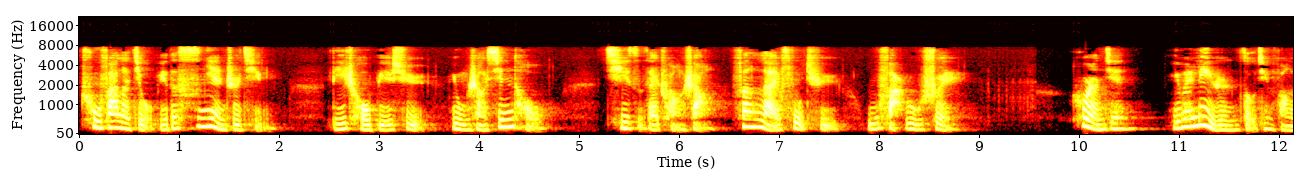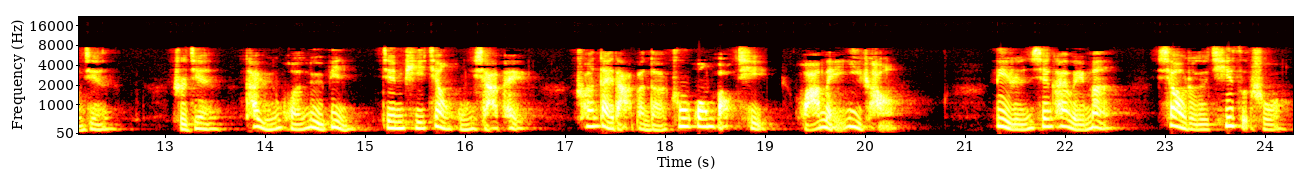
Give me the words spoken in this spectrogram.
触发了久别的思念之情，离愁别绪涌上心头。妻子在床上翻来覆去，无法入睡。突然间，一位丽人走进房间，只见她云环绿鬓，肩披绛红霞帔，穿戴打扮的珠光宝气，华美异常。丽人掀开帷幔，笑着对妻子说：“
